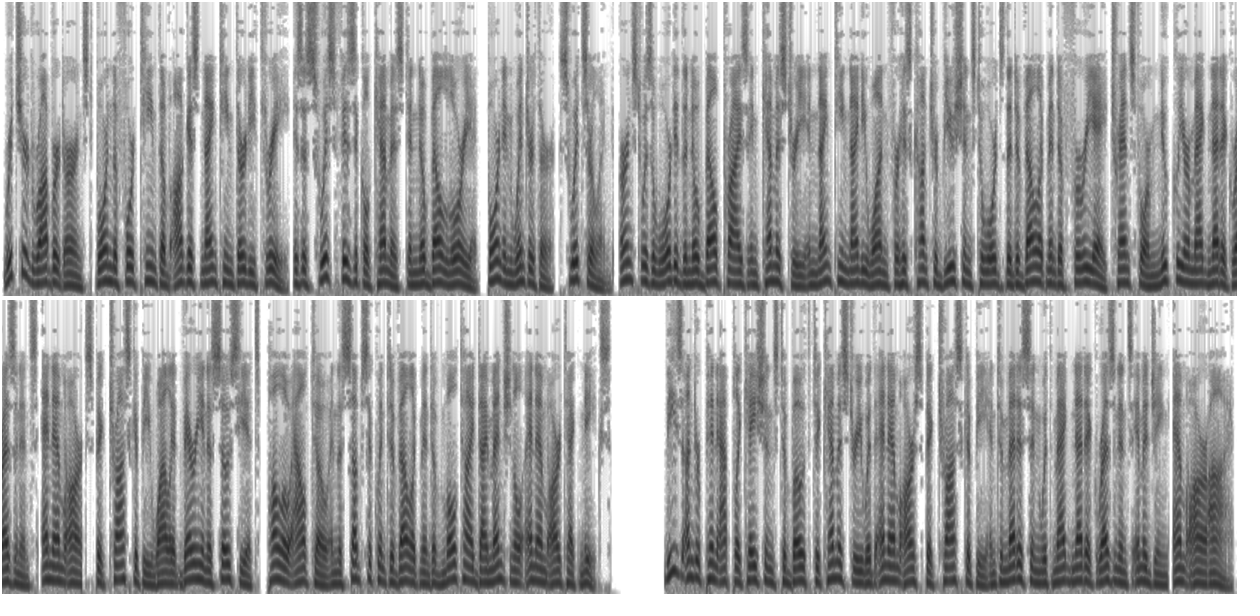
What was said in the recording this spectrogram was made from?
Richard Robert Ernst born the 14th of August 1933 is a Swiss physical chemist and Nobel laureate. Born in Winterthur Switzerland Ernst was awarded the Nobel Prize in Chemistry in 1991 for his contributions towards the development of Fourier transform nuclear magnetic resonance NMR spectroscopy while at Varian Associates Palo Alto and the subsequent development of multi-dimensional NMR techniques these underpin applications to both to chemistry with NMR spectroscopy and to medicine with magnetic resonance imaging MRI.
